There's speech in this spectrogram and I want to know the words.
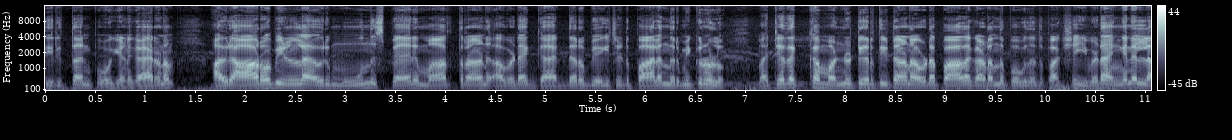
തിരുത്താൻ പോവുകയാണ്. കാരണം ആ ഒരു ആർ ഒ ബി ഉള്ള ഒരു മൂന്ന് സ്പാന് മാത്രമാണ് അവിടെ ഗഡർ ഉപയോഗിച്ചിട്ട് പാലം നിർമ്മിക്കുന്നുള്ളൂ. മറ്റേതൊക്കെ മണ്ണുട്ടീർത്തിയിട്ടാണ് അവിടെ പാത കടന്നു പോകുന്നത്. പക്ഷേ ഇവിടെ അങ്ങനെയല്ല.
